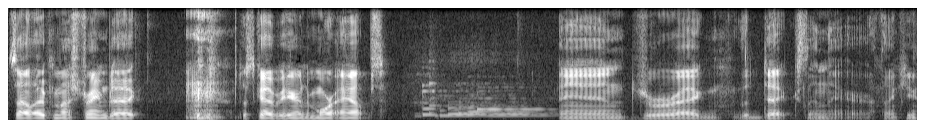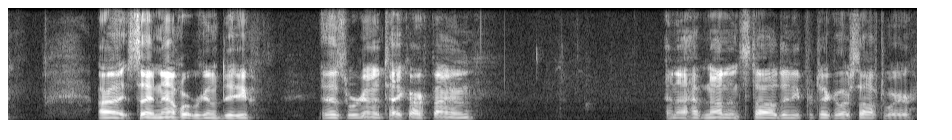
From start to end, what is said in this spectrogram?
So I'll open my Stream Deck, just go over here into more apps, and drag the DeX in there. Thank you. All right, so now what we're going to do is we're going to take our phone and I have not installed any particular software.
